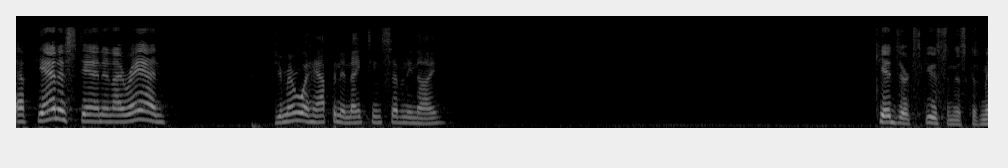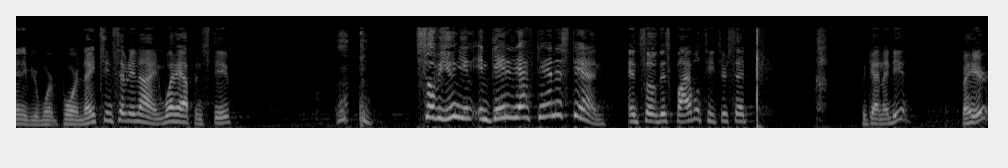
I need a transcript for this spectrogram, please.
Afghanistan and Iran. Do you remember what happened in 1979? Kids are excusing this because many of you weren't born. 1979, what happened, Steve? Soviet Union invaded Afghanistan. And so this Bible teacher said, we got an idea. Right here.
